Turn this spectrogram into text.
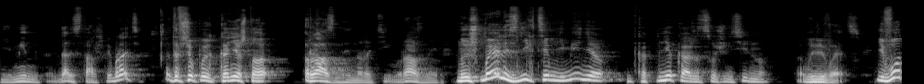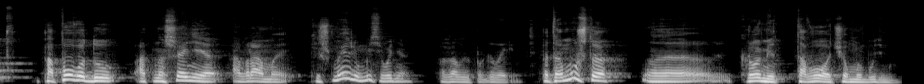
Ямин и так далее, старшие братья. Это все, конечно, разные нарративы, разные. Но Ишмаэль из них, тем не менее, как мне кажется, очень сильно выбивается. И вот по поводу отношения Авраама к Ишмаэлю мы сегодня, пожалуй, поговорим. Потому что, э, кроме того, о чем мы будем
